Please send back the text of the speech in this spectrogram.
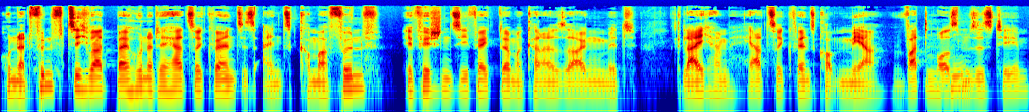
150 Watt bei 100er Herzfrequenz ist 1,5 Efficiency Factor. Man kann also sagen, mit gleicher Herzfrequenz kommt mehr Watt Mhm. aus dem System.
